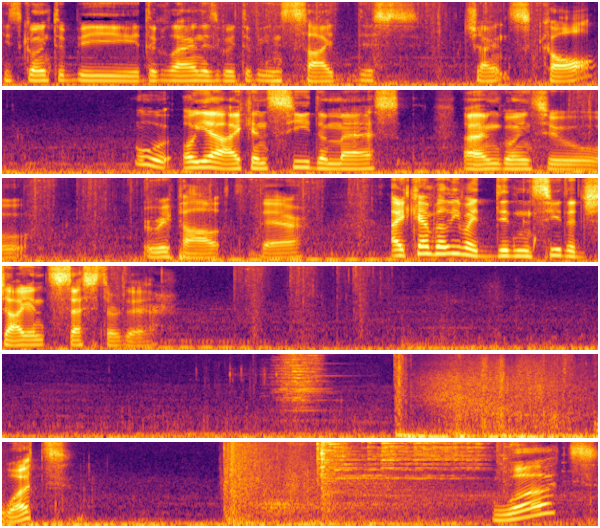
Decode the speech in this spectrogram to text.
it's going to be the gland is going to be inside this giant skull. Oh, oh yeah, I can see the mass I'm going to rip out there. I can't believe I didn't see the giant Sester there. What? What?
